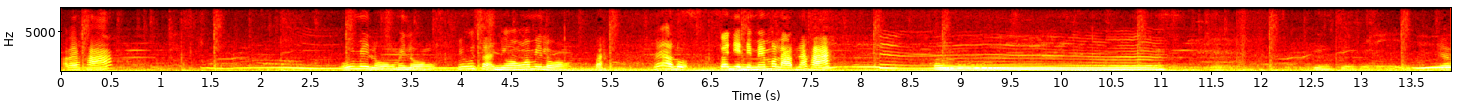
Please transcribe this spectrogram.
อะไรคะอุ้ยไม่ลงไม่ลงไม่อุตส่าห์ย้องว่าไม่ลงไปไม่เอาลูกตอนเย็นเดี๋ยวแม่มารับนะคะเออจริงจริงเดี๋ยว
